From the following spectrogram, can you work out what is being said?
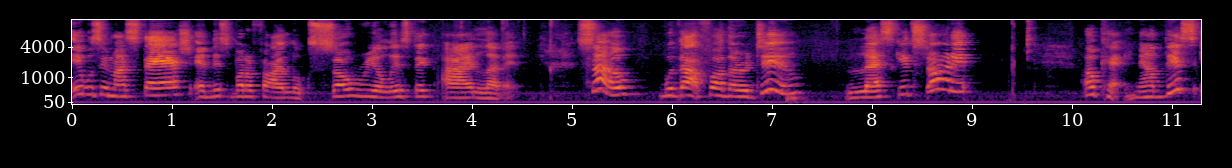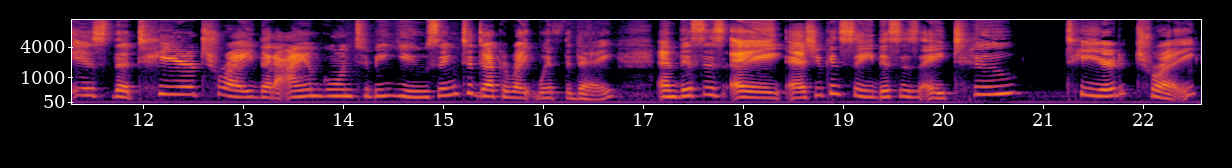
it was in my stash, and this butterfly looks so realistic. I love it. So, without further ado, let's get started. Okay, now this is the tier tray that I am going to be using to decorate with today. And this is a, as you can see, this is a two-tiered tray.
